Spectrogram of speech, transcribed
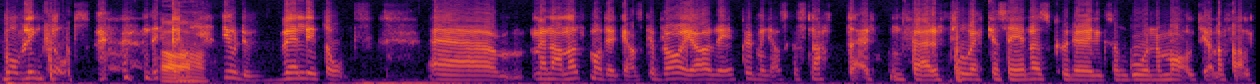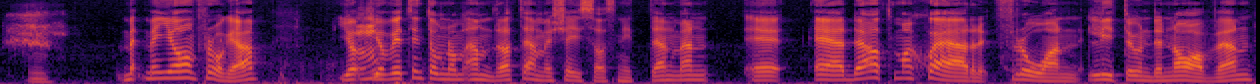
bowlingklot. det, Ja. det gjorde väldigt ont. Eh, men annars mådde jag ganska bra. Jag repade mig ganska snabbt där. Ungefär två veckor senare så kunde jag liksom gå normalt i alla fall. Men, men jag har en fråga jag, Mm. jag vet inte om de ändrat det här med kejsarsnitten men eh, Är det att man skär från lite under naveln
